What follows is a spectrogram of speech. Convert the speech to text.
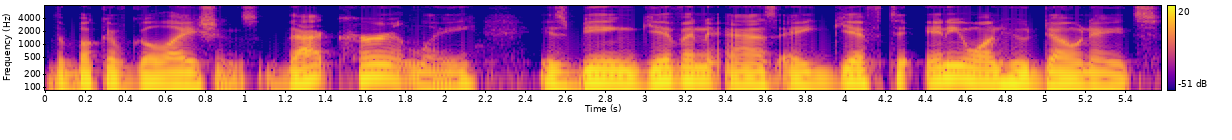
the book of Galatians. That currently is being given as a gift to anyone who donates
